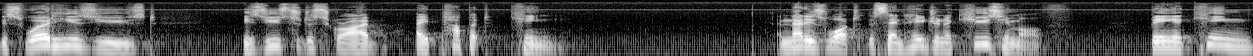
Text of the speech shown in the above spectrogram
This word he has used is used to describe a puppet king. And that is what the Sanhedrin accuse him of being a king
